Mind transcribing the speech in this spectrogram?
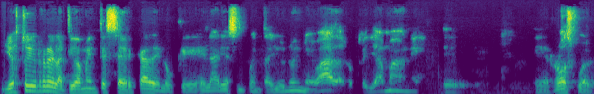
Yo estoy relativamente cerca de lo que es el Área 51 en Nevada, lo que llaman este, eh, Roswell,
